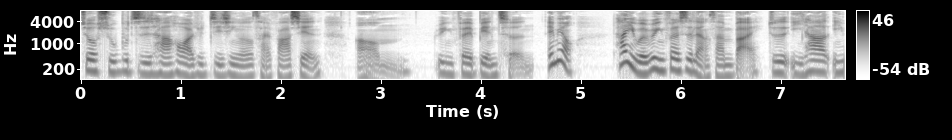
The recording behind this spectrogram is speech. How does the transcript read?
就殊不知他后来去寄信的时候才发现，嗯，运费变成诶没有，他以为运费是两三百，就是以他以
